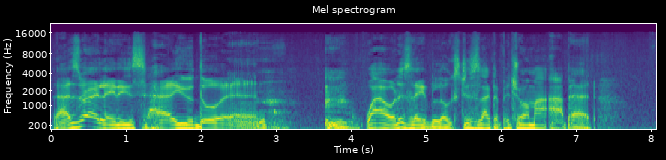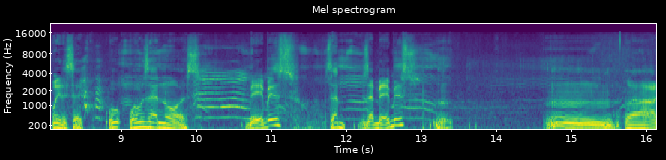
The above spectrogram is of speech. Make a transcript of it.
That's right, ladies. How you doing? wow, this lady looks just like the picture on my iPad. Wait a sec. Wh- What was that noise? Babies? Is that is that babies? Hmm. Ah,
